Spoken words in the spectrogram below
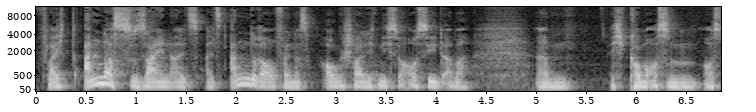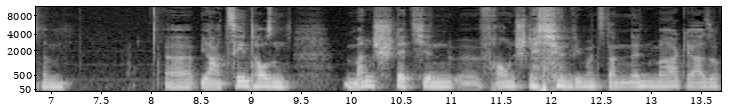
vielleicht anders zu sein als, als andere, auch wenn das augenscheinlich nicht so aussieht, aber ähm, ich komme aus einem, aus einem äh, ja, 10.000 Mannstädtchen, äh, Frauenstädtchen, wie man es dann nennen mag, ja, also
